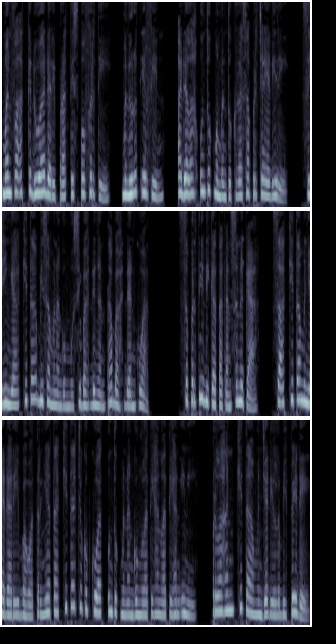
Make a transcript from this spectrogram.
Manfaat kedua dari praktis poverty menurut Irvin, adalah untuk membentuk rasa percaya diri, sehingga kita bisa menanggung musibah dengan tabah dan kuat. Seperti dikatakan Seneca, saat kita menyadari bahwa ternyata kita cukup kuat untuk menanggung latihan-latihan ini, perlahan kita menjadi lebih pede.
